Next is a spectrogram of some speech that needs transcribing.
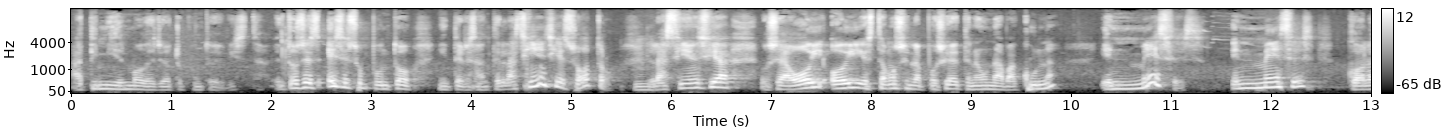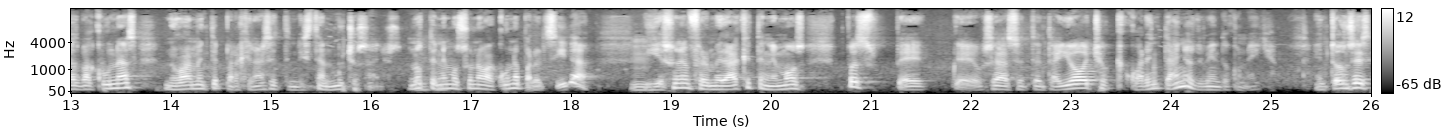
a ti mismo desde otro punto de vista. Entonces ese es un punto interesante. La ciencia es otro. La ciencia, o sea, hoy, hoy estamos en la posibilidad de tener una vacuna en meses, en meses con las vacunas, normalmente para generarse te necesitan muchos años. No tenemos una vacuna para el SIDA. Y es una enfermedad que tenemos, pues, eh, eh, o sea, 78, 40 años viviendo con ella. Entonces,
